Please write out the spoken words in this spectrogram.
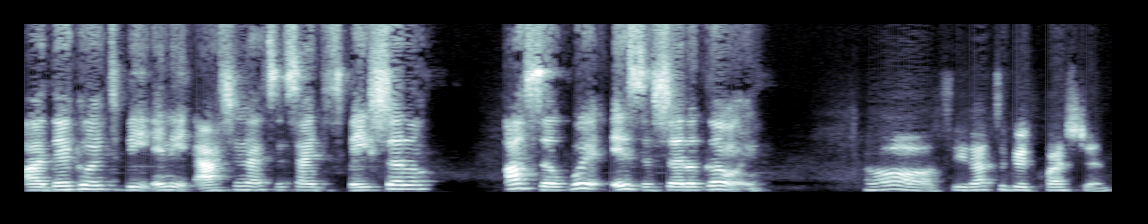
are there going to be any astronauts inside the space shuttle? Also, where is the shuttle going? Oh, see, that's a good question.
